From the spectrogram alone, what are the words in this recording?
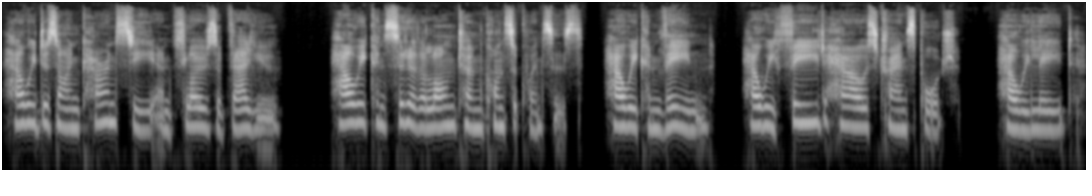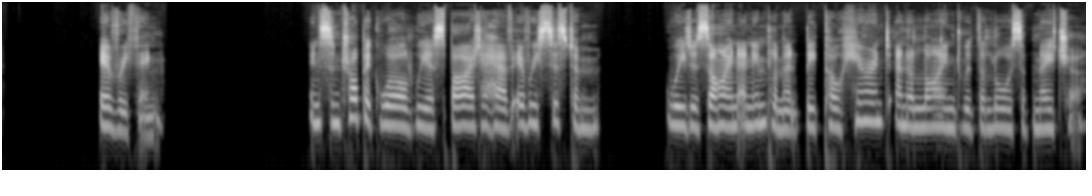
how we design currency and flows of value, how we consider the long term consequences, how we convene, how we feed, house, transport, how we lead. Everything. In Syntropic World, we aspire to have every system we design and implement be coherent and aligned with the laws of nature.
